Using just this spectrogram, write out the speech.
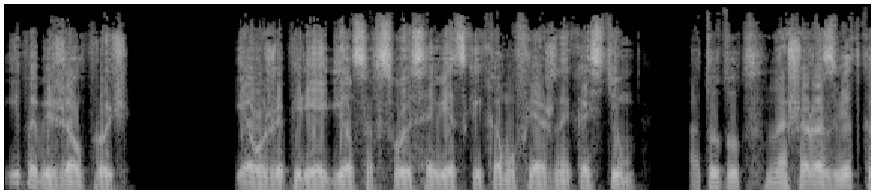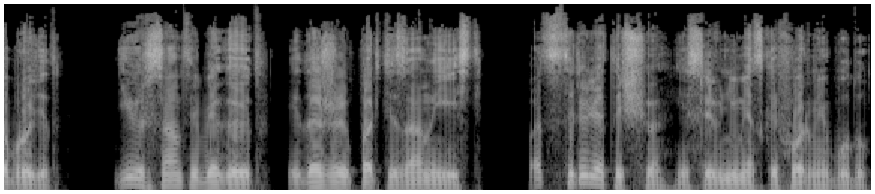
и побежал прочь. Я уже переоделся в свой советский камуфляжный костюм, а то тут наша разведка бродит, диверсанты бегают, и даже партизаны есть. Подстрелят еще, если в немецкой форме буду.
